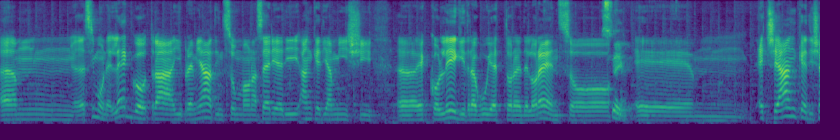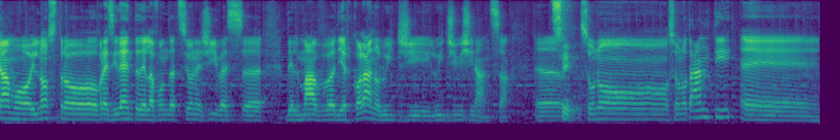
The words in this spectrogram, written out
Um, Simone, leggo tra i premiati insomma una serie di, anche di amici uh, e colleghi, tra cui Ettore De Lorenzo. Sì. E, um, e c'è anche diciamo, il nostro presidente della fondazione Cives uh, del MAV di Ercolano, Luigi, Luigi Vicinanza. Uh, sì. sono, sono, tanti, eh,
